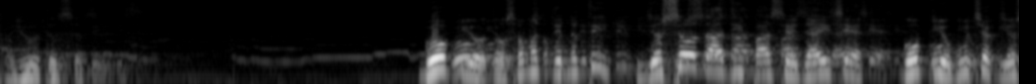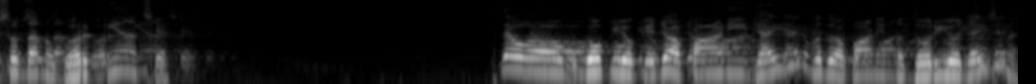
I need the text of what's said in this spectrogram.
ભયો ગોપીઓ તો સમજતી નથી, યશોદાજી પાસે જાય છે. ગોપીઓ પૂછે કે યશોદાનું ઘર ક્યાં છે? ગોપીઓ કે જો આ પાણી જાય છે ને, બધું આ પાણીનો ધોરીઓ જાય છે ને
